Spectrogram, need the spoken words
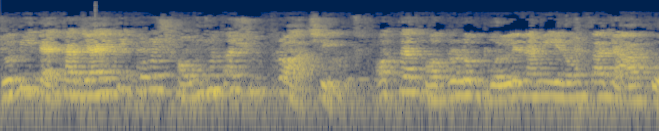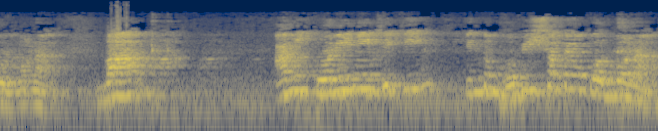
যদি দেখা যায় যে কোনো সমঝোতা সূত্র আছে, অর্থাৎ ভদ্রলোক বললেন, আমি এরকম কাজ আর করব না। বা, আমি করিনি ঠিকই, কিন্তু ভবিষ্যতেও করব না।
